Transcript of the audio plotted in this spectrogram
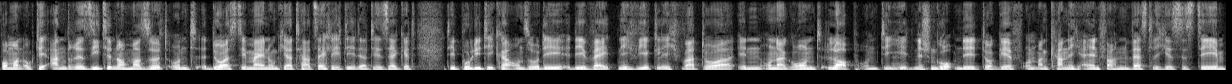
wo man auch die andere Siete nochmal sieht. Und du hast die Meinung ja tatsächlich, die, die, die sagt, die Politiker und so, die, die weit nicht wirklich, was da in Untergrund lob. Und die ethnischen Gruppen, die da gibt und man kann nicht einfach ein westliches System,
